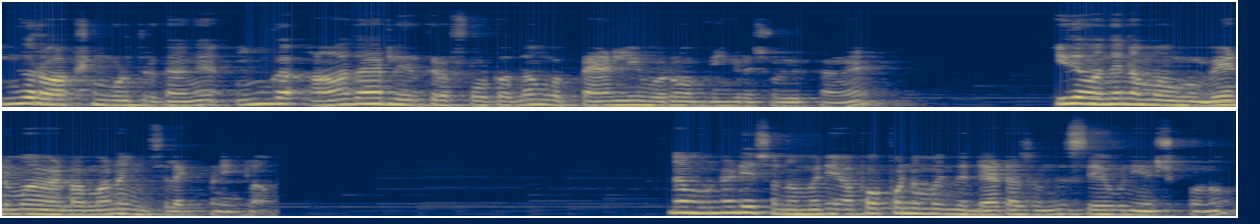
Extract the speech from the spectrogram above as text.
இங்கே ஒரு ஆப்ஷன் கொடுத்துருக்காங்க. உங்கள் ஆதாரில் இருக்கிற ஃபோட்டோ தான் உங்கள் பேன்லேயும் வரும் அப்படிங்கிற சொல்லியிருக்காங்க. இதை வந்து நம்ம வேணுமா வேண்டாமா நீங்கள் செலக்ட் பண்ணிக்கலாம். நான் முன்னாடியே சொன்ன மாதிரி அப்பப்போ நம்ம இந்த டேட்டாஸ் வந்து சேவ் பண்ணி வச்சுக்கணும்.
